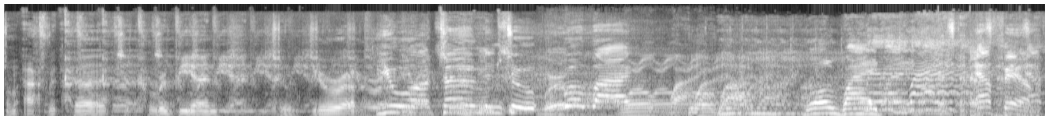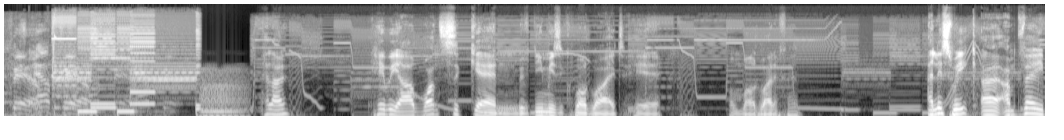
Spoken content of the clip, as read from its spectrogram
from Africa to Caribbean to Europe. You are turned into worldwide, Worldwide. Worldwide. FM. Hello. Here we are once again with New Music Worldwide here on Worldwide FM. And this week, uh, I'm very,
